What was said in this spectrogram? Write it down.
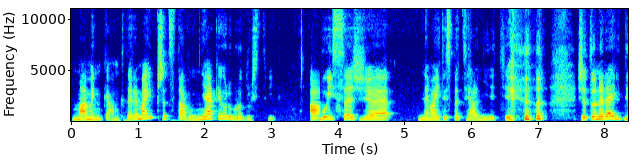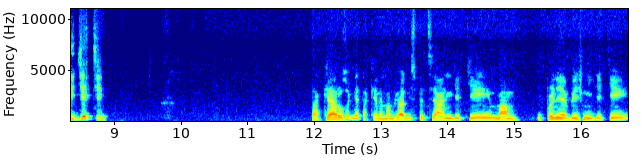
maminkám, které mají představu nějakého dobrodružství a bojí se, že nemají ty speciální děti, že to nedají ty děti? Tak já rozhodně taky nemám žádný speciální děti, mám úplně běžné děti.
